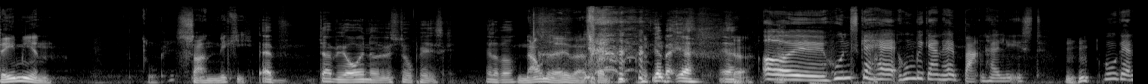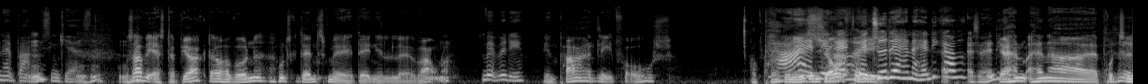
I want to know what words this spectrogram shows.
Damien Okay. Sarnicki. Er, der er vi over i noget østeuropæisk, eller hvad? Navnet er i hvert fald. Ja, ja, ja. ja. ja. Og øh, hun, skal have, hun vil gerne have et barn, har jeg læst. Mhm. Hun vil gerne have et barn med sin kæreste. Og så har vi Asta Bjørk, der har vundet. Hun skal danse med Daniel øh, Wagner, Hvem er det? en paratlet fra Aarhus. Okay. Har lidt sjovt, Hvad fordi- betyder det, at han er handicappet? Altså, Ja, handicap. han, han har øh, Det protese, det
